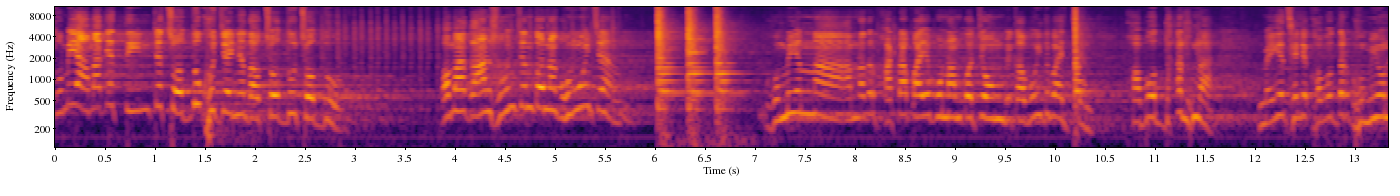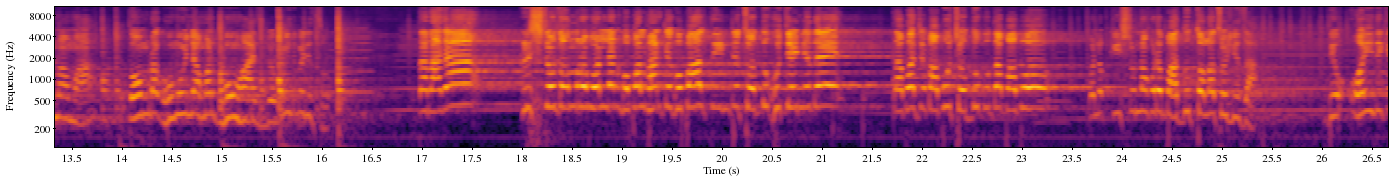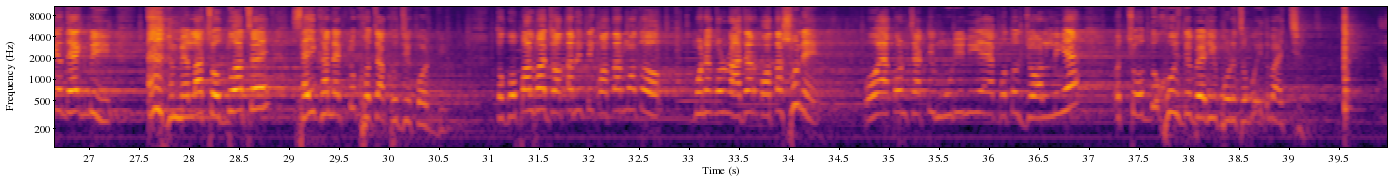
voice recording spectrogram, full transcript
তুমি আমাকে তিনটে চোদ্দু খুঁজে এনে দাও, চোদ্দু চোদ্দু। ওমা, গান শুনছেন তো না, ঘুমুইছেন? ঘুমিয়েন না, আপনাদের ফাটা পায়ে প্রণাম করছে অম্বিকা, বুঝতে পারছেন? খবরদার না। মেয়ে ছেলে খবরদার, ঘুমিও না মা। তোমরা ঘুমুইলে আমার ঘুম আসবে, বুঝতে পেরেছ? তা রাজা কৃষ্ণচন্দ্র বললেন, গোপাল ভাঁড়কে গোপাল, তিনটে চোদ্দ খুঁজে এনে দে। তা বলছে, বাবু, চোদ্দ কোথা পাবো? বলল, কৃষ্ণনগরে বাদুর তলা চলে যা। দিয়ে ওই দিকে দেখবি, মেলা চোদ্দ আছে, সেইখানে একটু খোঁজাখুঁজি করবি। তো গোপাল ভাঁড় যথারীতি কথার মতো মনে করুন রাজার কথা শুনে, ও এখন চারটি মুড়ি নিয়ে, এক বোতল জল নিয়ে, ও চোদ্দ খুঁজতে বেরিয়ে পড়েছে, বুঝতে পারছেন?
